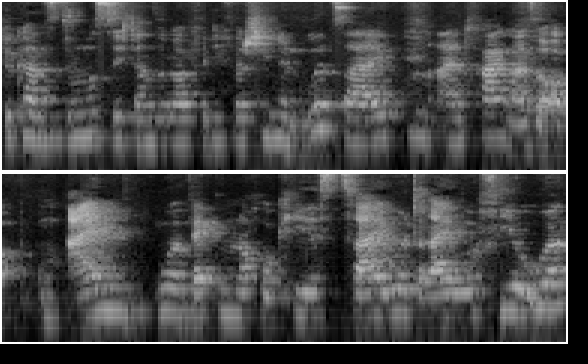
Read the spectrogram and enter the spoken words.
Du kannst, du musst dich dann sogar für die verschiedenen Uhrzeiten eintragen. Also ob um 1 Uhr wecken noch okay ist, 2 Uhr, 3 Uhr, 4 Uhr.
